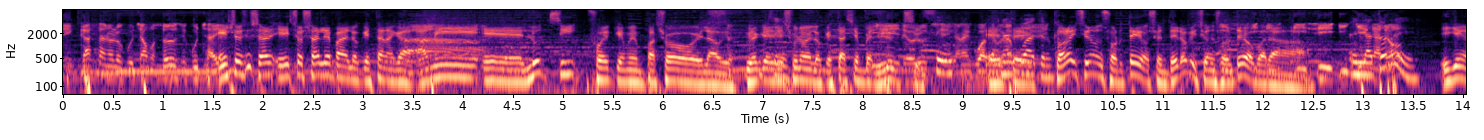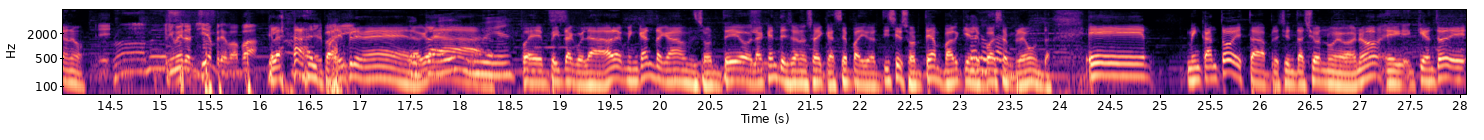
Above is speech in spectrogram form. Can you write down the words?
En casa no lo escuchamos, solo se escucha ahí. Eso, se sale, eso sale para los que están acá. A mí, eh, Lutzi fue el que me pasó el audio. Vio que Sí. es uno de los que está siempre Sí, Lutzi. Lutzi, Sí. Canal 4. Canal Este, cuatro. que ahora hicieron sorteo, se enteró que hicieron sorteo para. Y, sí, ¿y ¿En quién la ganó? torre? ¿Y quién ganó? Eh, primero siempre, papá. Claro, el, país, primero, El claro. país. Pues espectacular. Ahora me encanta que hagan sorteo. La gente ya no sabe qué hacer para divertirse, sortean para ver quién le puede hacer preguntas. Eh, me encantó esta presentación nueva, ¿no? Eh, que entre,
